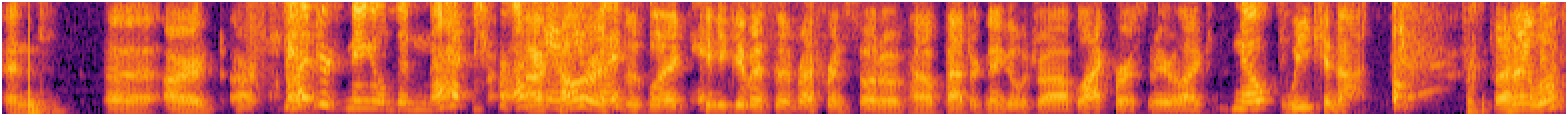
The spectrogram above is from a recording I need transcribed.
and uh, our our, our, Patrick Nagel did not draw. our colorist anybody. was like, "Can you give us a reference photo of how Patrick Nagel would draw a black person?" We were like, "Nope, we cannot." and I look,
